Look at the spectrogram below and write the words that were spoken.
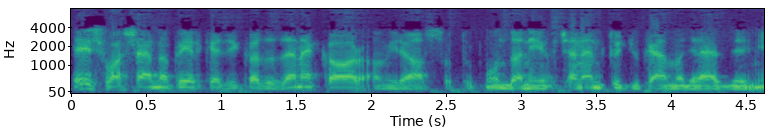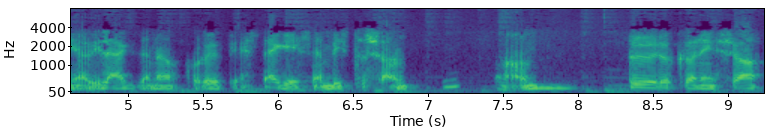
És vasárnap érkezik az a zenekar, amire azt szoktuk mondani, hogyha nem tudjuk elmagyarázni, hogy mi a világzene, akkor ők ezt egészen biztosan a bőrökön és a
